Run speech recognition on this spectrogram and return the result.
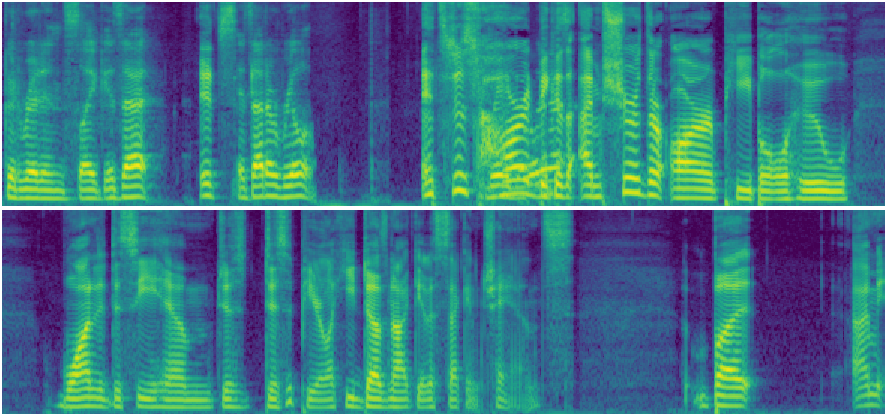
good riddance? Like, is that it's is that a real? It's just hard because I'm sure there are people who wanted to see him just disappear, like he does not get a second chance. But I mean,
